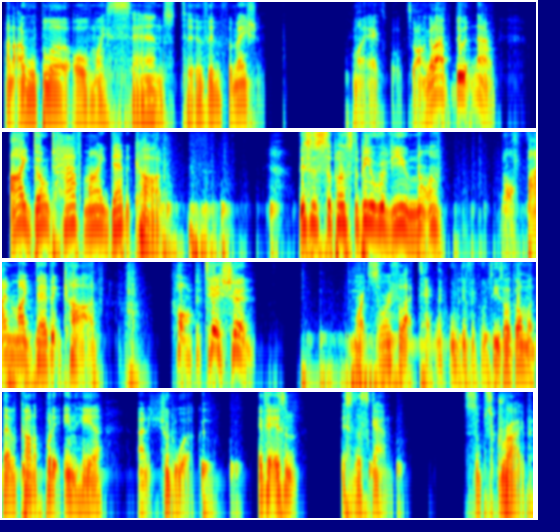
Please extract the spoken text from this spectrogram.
And I will blur all of my sensitive information. My Xbox. So I'm going to have to do it now. I don't have my debit card. This is supposed to be a review, not a... Not a find my debit card. Competition! Right, sorry for that technical difficulties. I got my debit card, I put it in here, and it should work. If it isn't, this is a scam. Subscribe.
